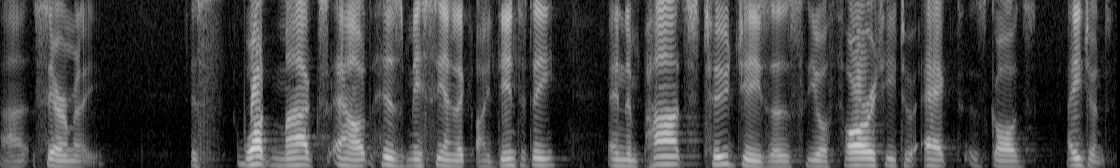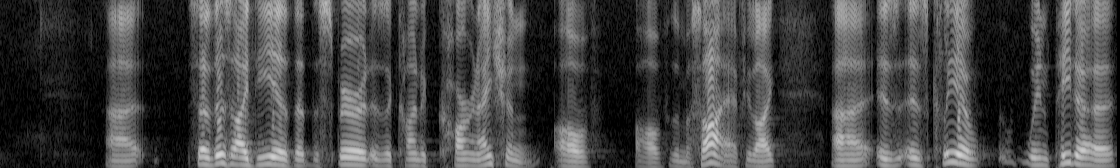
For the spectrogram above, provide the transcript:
uh, ceremony. It's what marks out his messianic identity and imparts to Jesus the authority to act as God's agent. Uh, so, this idea that the Spirit is a kind of coronation of of the Messiah, if you like, uh, is, is clear when Peter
